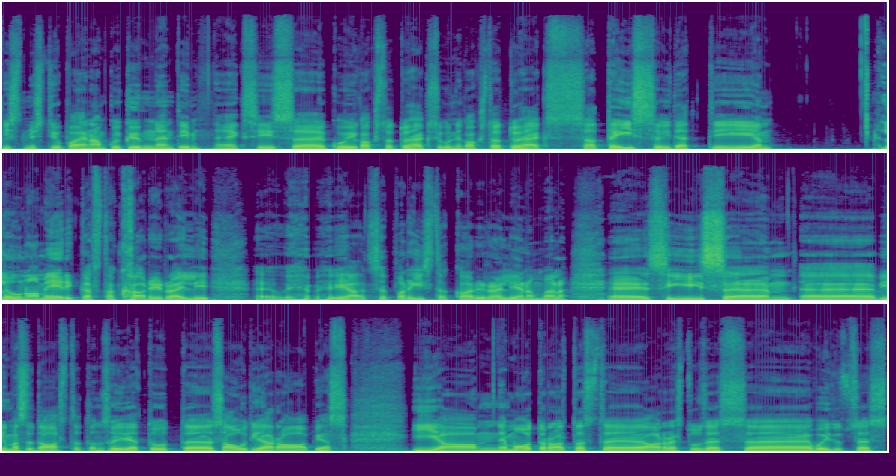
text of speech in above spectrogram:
pistmist juba enam kui kümnendi, ehk siis kui kaks tuhat üheksa kuni kaks tuhat üheksateist sõideti Lõuna-Ameerikas Dakari ralli, hea, et see Pariis Dakari ralli enam ei ole, siis viimased aastad on sõidetud Saudi Araabias. Ja mootorrataste arvestuses võidutses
